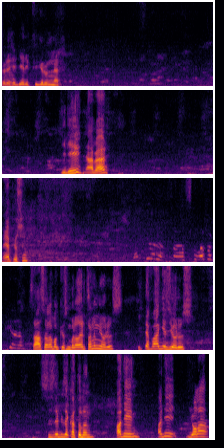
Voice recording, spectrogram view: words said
Böyle hediyelik figürünler. Didi, ne haber? Ne yapıyorsun? Bakıyorum, sağa sola bakıyorum. Sağa sola bakıyorsun. Buraları tanımıyoruz. İlk defa geziyoruz. Siz de bize katılın. Hadi in. Hadi yola.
